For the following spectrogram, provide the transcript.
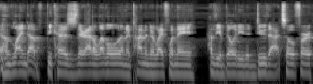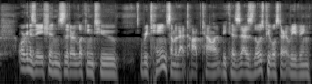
uh, lined up because they're at a level and a time in their life when they have the ability to do that. So for organizations that are looking to retain some of that top talent, because as those people start leaving,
